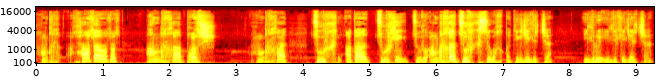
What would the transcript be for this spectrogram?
хоолой бол онгорхой булш, онгорхой зүрх одоо зүрхийг зүр онгорхой зүрх гэсэн үг байхгүй тэгж илэрж байгаа. Илрүү илэрхийлж ярьж байгаа.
